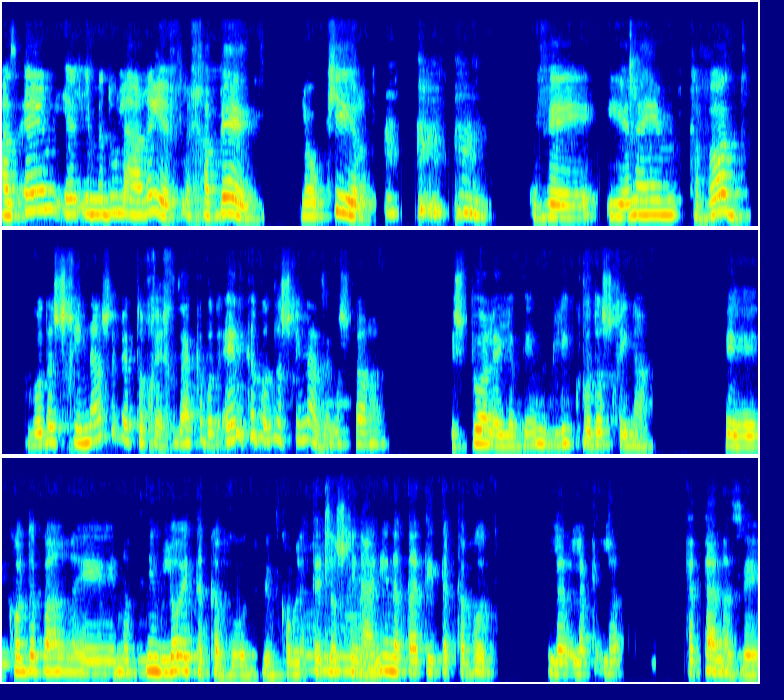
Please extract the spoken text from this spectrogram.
אז הם ילמדו להעריך, לכבד, להוקיר, ויהיה להם כבוד, כבוד השכינה שבתוכך, זה הכבוד. אין כבוד לשכינה, זה מה שקרה. השפיעו על הילדים בלי כבוד השכינה. אה, כל דבר אה, נותנים לו את הכבוד במקום לתת לשכינה. אני נתתי את הכבוד לקטן הזה,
